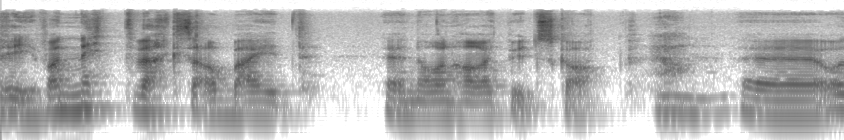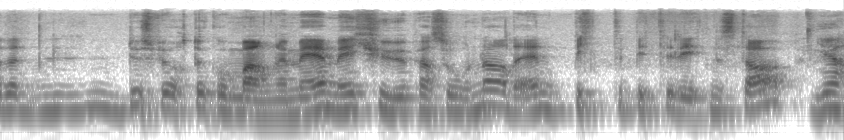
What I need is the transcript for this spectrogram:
drive nettverksarbeid eh, når en har et budskap. Eh, og det, Du spurte hvor mange vi er. Vi er 20 personer. Det er en bitte, bitte liten stab. Ja.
